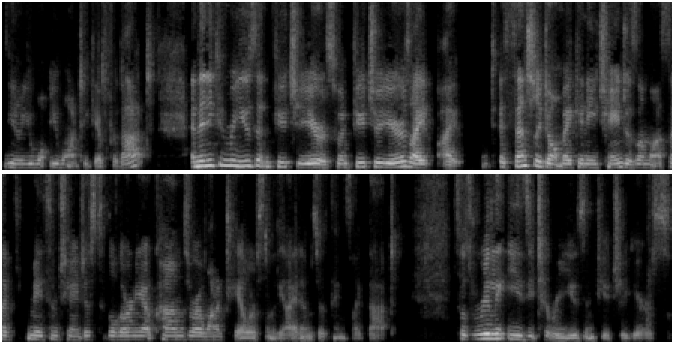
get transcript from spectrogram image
you know you want you want to give for that. And then you can reuse it in future years. So in future years I, I essentially don't make any changes unless I've made some changes to the learning outcomes or I want to tailor some of the items or things like that. So it's really easy to reuse in future years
